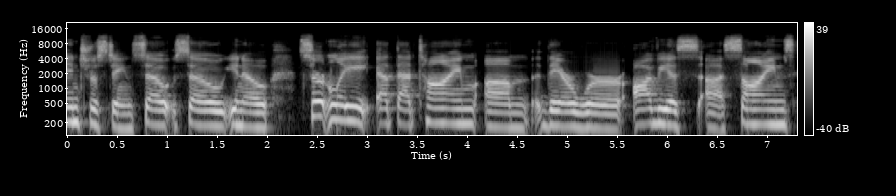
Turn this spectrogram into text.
Interesting. So, so you know, certainly at that time, um, there were obvious uh, signs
